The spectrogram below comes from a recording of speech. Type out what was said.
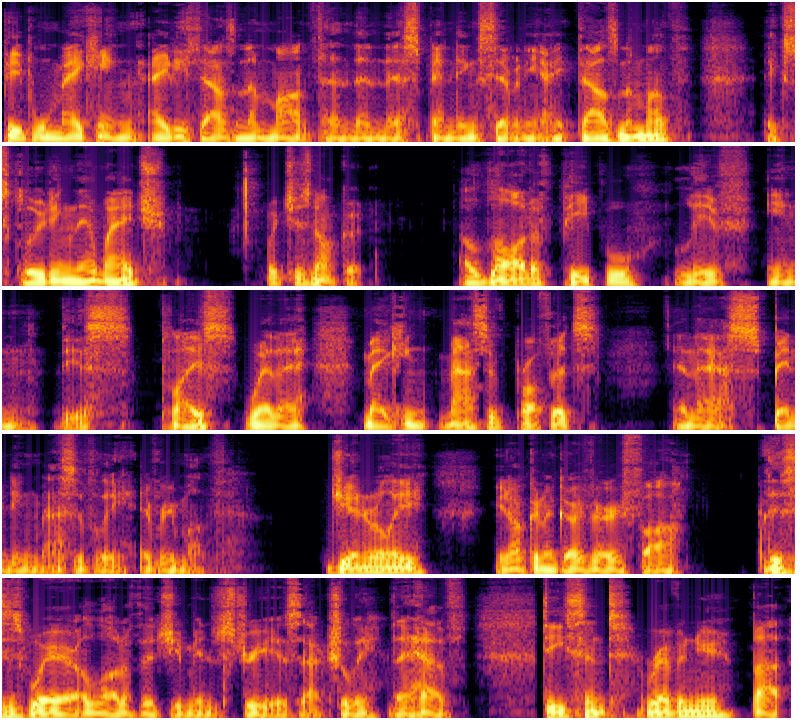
people making 80,000 a month and then they're spending 78,000 a month excluding their wage, which is not good. A lot of people live in this place where they're making massive profits and they're spending massively every month. Generally, you're not going to go very far this is where a lot of the gym industry is actually. They have decent revenue, but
